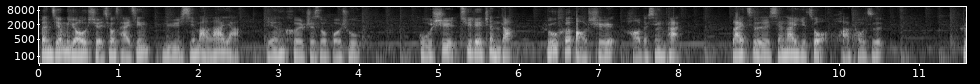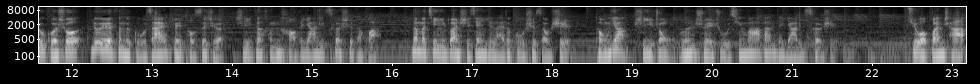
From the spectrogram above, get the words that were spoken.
本节目由雪球财经与喜马拉雅联合制作播出。股市剧烈震荡，如何保持好的心态？来自闲来一坐话投资。如果说六月份的股灾对投资者是一个很好的压力测试的话，那么近一段时间以来的股市走势，同样是一种温水煮青蛙般的压力测试。据我观察，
